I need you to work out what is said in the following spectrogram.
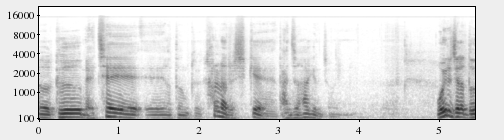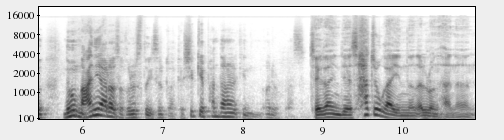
어, 그 매체의 어떤 그 칼라를 쉽게 단정하기는 좀 오히려 제가 너, 너무 많이 알아서 그럴 수도 있을 것 같아요. 쉽게 판단하기는 어려울 것 같습니다. 제가 이제 사주가 있는 언론사는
